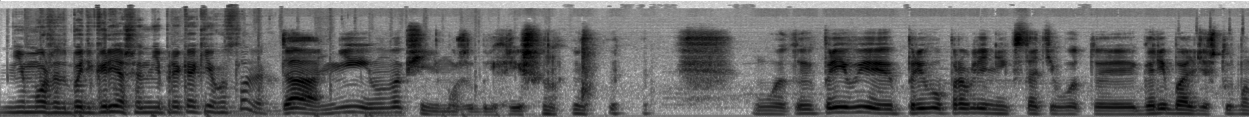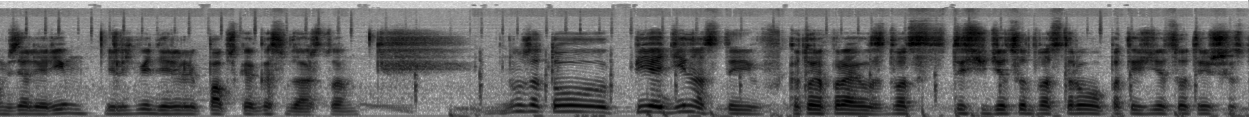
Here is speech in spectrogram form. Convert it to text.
не может быть грешен ни при каких условиях? Да, не, он вообще не может быть грешен. Вот. И при, при его правлении, кстати, вот э, Гарибальди штурмом взяли Рим и ликвидировали папское государство. Ну, зато Пи-11, который правил с 20, 1922 по 1936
